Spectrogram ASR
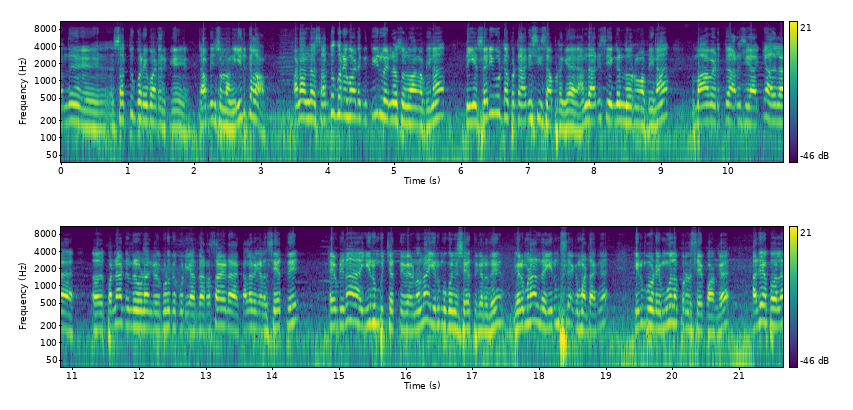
வந்து சத்து குறைபாடு இருக்குது அப்படின்னு சொல்லுவாங்க. இருக்கலாம். ஆனால் அந்த சத்து குறைபாடுக்கு தீர்வு என்ன சொல்லுவாங்க அப்படின்னா நீங்கள் செறிவூட்டப்பட்ட அரிசி சாப்பிடுங்க. அந்த அரிசி எங்கேருந்து வரும் அப்படின்னா மாவு எடுத்து அரிசி ஆக்கி அதில் பன்னாட்டு நிறுவனங்கள் கொடுக்கக்கூடிய அந்த ரசாயன கலவைகளை சேர்த்து எப்படின்னா இரும்பு சத்து வேணும்னா இரும்பு கொஞ்சம் சேர்த்துக்கிறது. இரும்புனா அந்த இரும்பு சேர்க்க மாட்டாங்க. இரும்புடைய மூலப்பொருள் சேர்ப்பாங்க. அதே போல்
